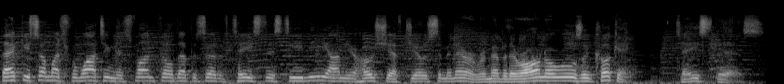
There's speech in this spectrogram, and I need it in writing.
Thank you so much for watching this fun-filled episode of Taste This TV. I'm your host, Chef Joe Simonera. Remember, there are no rules in cooking. Taste this.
